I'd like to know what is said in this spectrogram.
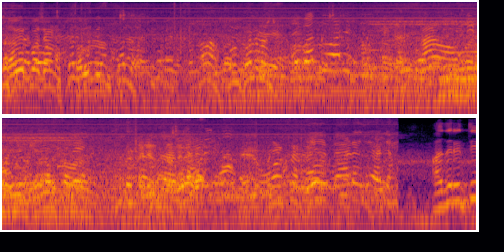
ಸಾವಿರ ಪಾಷಾಣ ಸ್ವಲ್ಪ ಅದೇ ರೀತಿ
